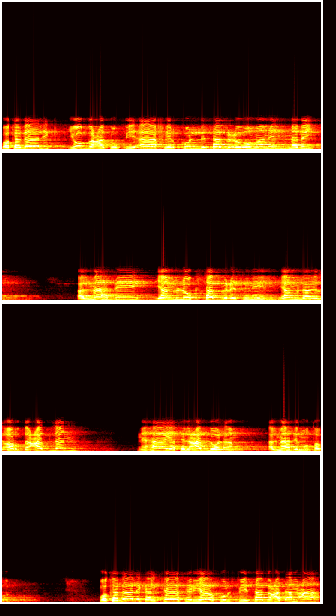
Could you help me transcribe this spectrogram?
وكذلك يبعث في آخر كل سبع أمم نبي. المهدي يملك سبع سنين يملأ الأرض عدلا نهاية العدل والأمن. المهدي المنتظر. وكذلك الكافر يأكل في سبعة أمعاء.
